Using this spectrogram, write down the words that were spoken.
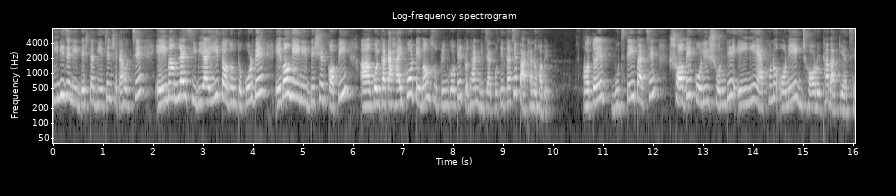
তিনি যে নির্দেশটা দিয়েছেন সেটা হচ্ছে, এই মামলায় সিবিআই তদন্ত করবে এবং এই নির্দেশের কপি কলকাতা হাইকোর্ট এবং সুপ্রিম কোর্টের প্রধান বিচারপতির কাছে পাঠানো হবে। অতএব বুঝতেই পারছেন, সবে কলির সন্ধে এই নিয়ে এখনও অনেক ঝড় ওঠা বাকি আছে।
